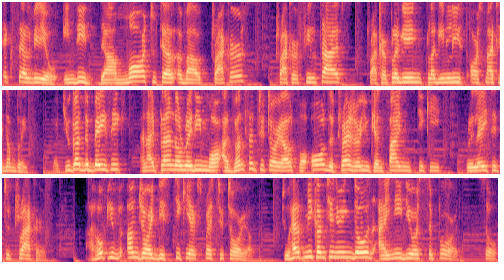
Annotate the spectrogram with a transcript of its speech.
Excel video. Indeed, there are more to tell about trackers, tracker field types, tracker plugin, plugin list or Smarty template. But you got the basic and I planned already more advanced tutorial for all the treasure you can find in Tiki related to trackers. I hope you've enjoyed this Tiki Express tutorial. To help me continuing those, I need your support. So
